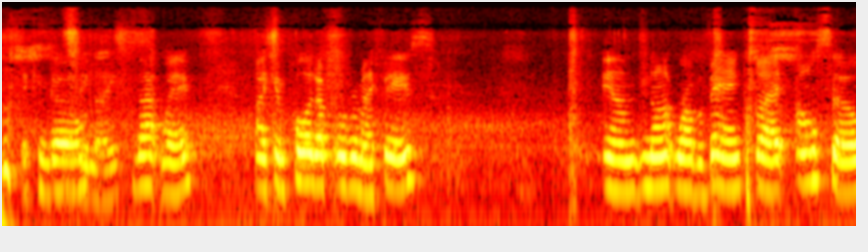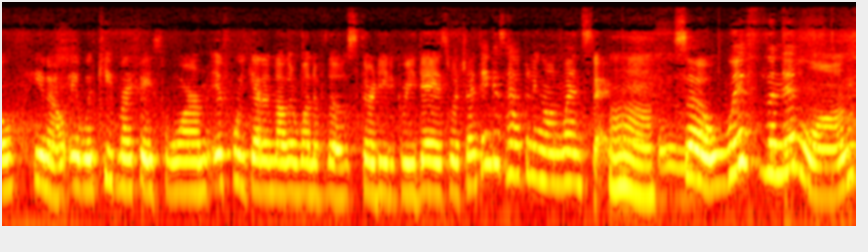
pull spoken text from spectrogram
It can go that way. I can pull it up over my face. and not rob a bank, but also, you know, it would keep my face warm if we get another one of those 30 degree days, which I think is happening on Wednesday. Mm-hmm. So with the knit along,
